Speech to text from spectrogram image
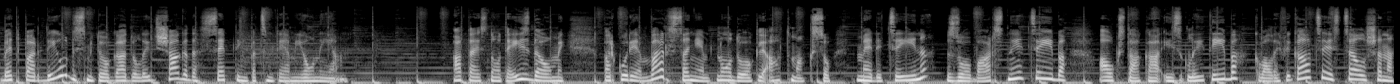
bet par 20. gadu līdz šā gada 17. jūnijam attaisnotie izdevumi, par kuriem var saņemt nodokļa atmaksu - medicīna, zobārstniecība, augstākā izglītība, kvalifikācijas celšana,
